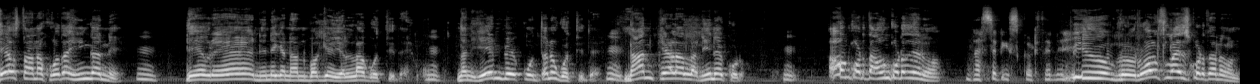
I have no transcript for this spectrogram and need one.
ದೇವಸ್ಥಾನಕ್ಕೆ ಹೋದ ಹಿಂಗನ್ನಿ. ದೇವರೇ ನಿನಗೆ ನನ್ನ ಬಗ್ಗೆ ಎಲ್ಲ ಗೊತ್ತಿದೆ. ನನಗೆ ಏನು ಬೇಕು ಅಂತಾನು ಗೊತ್ತಿದೆ. ನಾನು ಕೇಳಲ್ಲ ನೀನೇ ಕೊಡು. ಅವ್ನ್ ಕೊಡ್ತಾ ಅವ್ನು ಕೊಡೋದೇನು? ರೋಲ್ಸ್ ಲಾಯ್ಸ್ ಕೊಡ್ತಾನೆ ಅವನು.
